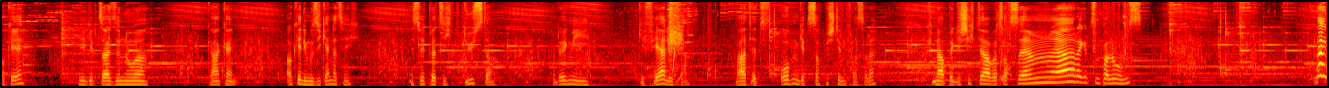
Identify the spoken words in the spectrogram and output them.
Okay. Hier gibt es also nur gar kein... Okay, die Musik ändert sich. Es wird plötzlich düster. Und irgendwie gefährlicher. Wartet, oben gibt es doch bestimmt was, oder? Knappe Geschichte, aber trotzdem... Ja, da gibt es ein paar Looms. Nein!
